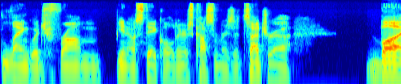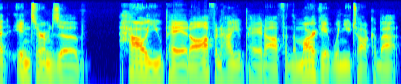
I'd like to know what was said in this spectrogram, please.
language from you know stakeholders customers etc but in terms of how you pay it off and how you pay it off in the market when you talk about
